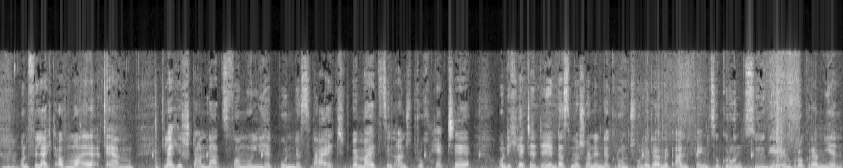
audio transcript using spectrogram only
hm. und vielleicht auch mal ähm, gleiche Standards formuliert, bundesweit. Wenn man jetzt den Anspruch hätte, und ich hätte den, dass man schon in der Grundschule damit anfängt, so Grundzüge im Programmieren,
